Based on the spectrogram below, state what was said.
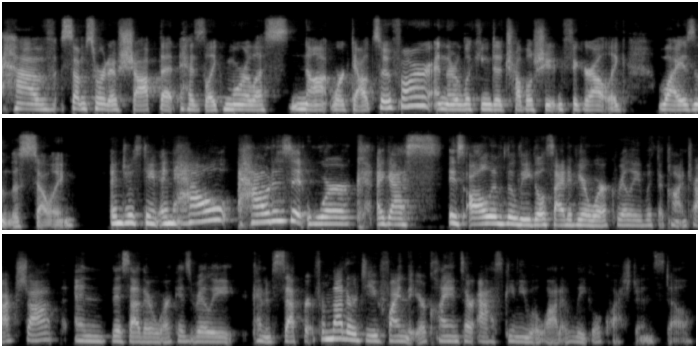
have some sort of shop that has like more or less not worked out so far and they're looking to troubleshoot and figure out like why isn't this selling Interesting. And how how does it work? I guess is all of the legal side of your work really with the contract shop and this other work is really kind of separate from that or do you find that your clients are asking you a lot of legal questions still?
